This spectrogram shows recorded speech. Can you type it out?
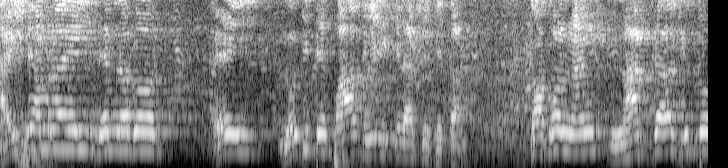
আইসে আমরা এই নেমনগর, এই নদীতে পা দিয়ে ক্লাসে যেতাম। তখন নাগরা জুতো,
